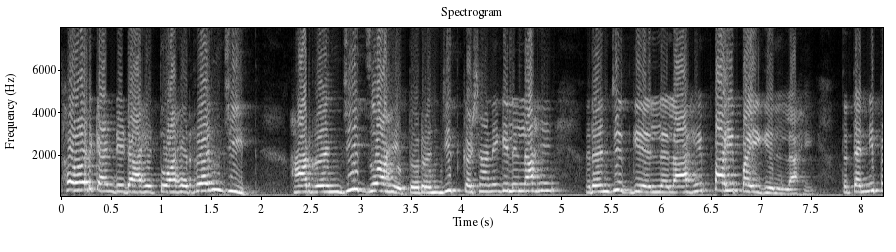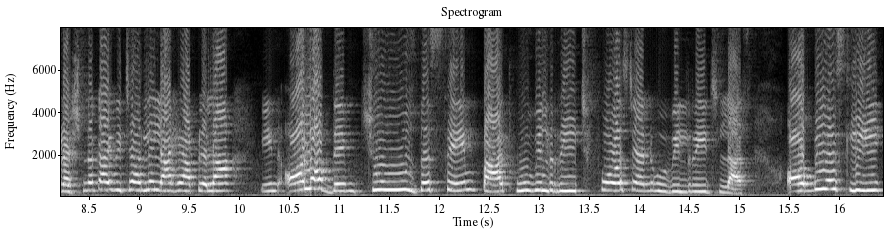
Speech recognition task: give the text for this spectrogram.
थर्ड कॅन्डिडेट आहे तो आहे रणजित. हा रणजित जो आहे तो रणजित कशाने गेलेला आहे? रणजित गेलेला आहे पायी पायी गेलेला आहे. तर त्यांनी प्रश्न काय विचारलेला आहे आपल्याला? In all of them choose the same path who will reach first and who will reach last obviously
